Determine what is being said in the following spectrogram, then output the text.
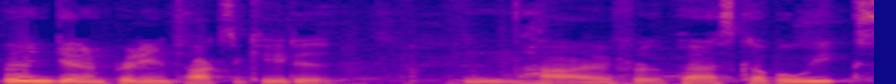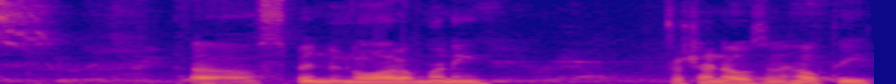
been getting pretty intoxicated and high for the past couple weeks. Uh, spending a lot of money, which I know isn't healthy.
